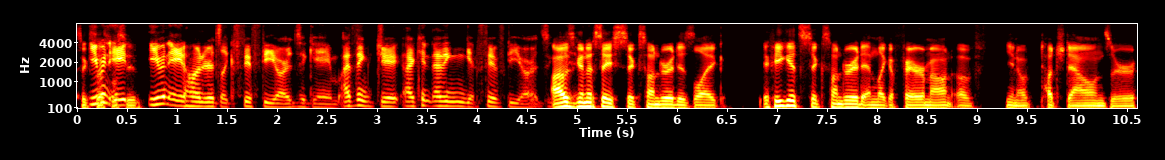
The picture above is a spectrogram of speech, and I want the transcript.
successful even eight season. even 800 is like 50 yards a game. I think Jay I can I think he can get 50 yards. a I was game. gonna say 600 is like if he gets 600 and like a fair amount of you know touchdowns or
